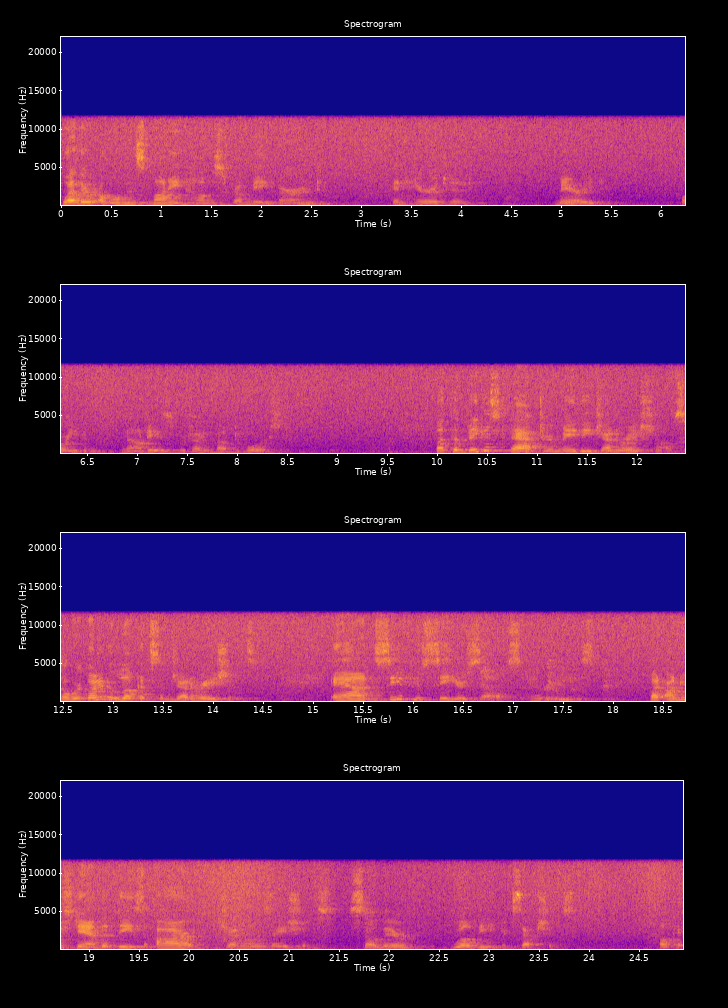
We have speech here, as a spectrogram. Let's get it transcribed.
Whether a woman's money comes from being earned, inherited, married, or even nowadays we're talking about divorced. But the biggest factor may be generational. So we're going to look at some generations and see if you see yourselves in these. But understand that these are generalizations, so there will be exceptions. Okay,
